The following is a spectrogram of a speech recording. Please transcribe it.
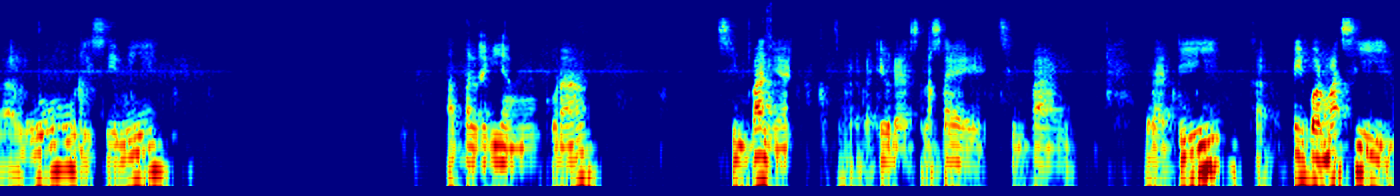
lalu di sini apalagi yang kurang? Simpan ya. Berarti udah selesai simpan. Berarti informasi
